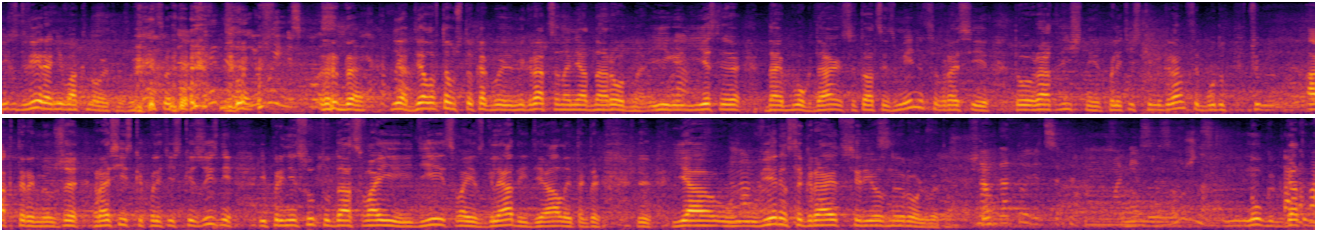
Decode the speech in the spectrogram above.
их дверь, они в окно, это называется. Да. Нет, дело в том, что как бы миграция она неоднородна. И если, дай бог, да, ситуация изменится в России, то различные политические мигранты будут акторами уже российской политической жизни и принесут туда свои идеи, свои взгляды, идеалы и так далее. Я уверен, сыграет серьезную роль в этом. Нам готовиться к этому моменту нужно? Ну, Как го-?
